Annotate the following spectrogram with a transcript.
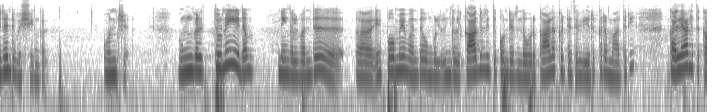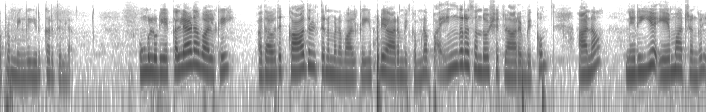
இரண்டு விஷயங்கள். ஒன்று உங்கள் துணையிடம் நீங்கள் வந்து எப்போவுமே வந்து உங்கள் நீங்கள் காதலித்து கொண்டிருந்த ஒரு காலகட்டத்தில் இருக்கிற மாதிரி கல்யாணத்துக்கு அப்புறம் நீங்கள் இருக்கிறதில்ல. உங்களுடைய கல்யாண வாழ்க்கை அதாவது காதல் திருமண வாழ்க்கை எப்படி ஆரம்பிக்கும்னா பயங்கர சந்தோஷத்தில் ஆரம்பிக்கும். ஆனால் நிறைய ஏமாற்றங்கள்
